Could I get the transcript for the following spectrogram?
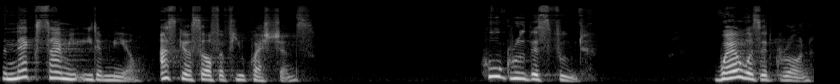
The next time you eat a meal, ask yourself a few questions. Who grew this food? Where was it grown?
